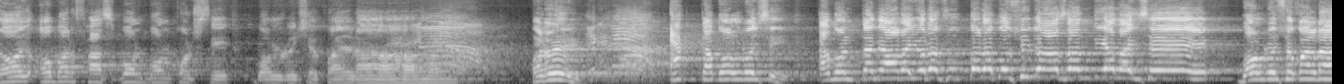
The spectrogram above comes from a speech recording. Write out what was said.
নয় ওভার ফাস্ট বল বল করছে। বল রয়েছে কয়রা? একটা বল রয়েছে এমন টাইমে আড়াই ওরা ফুটবলা বসিত আজান দিয়া লাইছে। বল রয়েছে কয়টা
